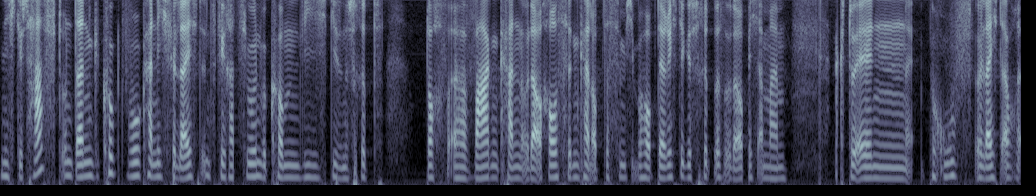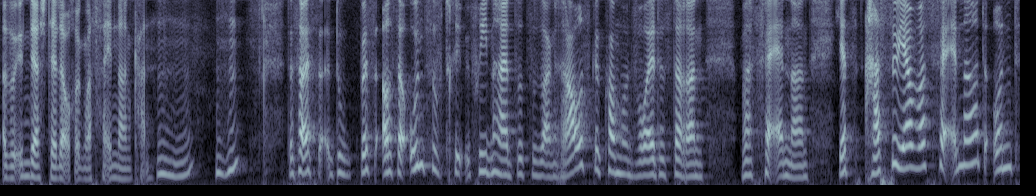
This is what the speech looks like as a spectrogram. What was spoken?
nicht geschafft und dann geguckt, wo kann ich vielleicht Inspiration bekommen, wie ich diesen Schritt doch äh, wagen kann oder auch rausfinden kann, ob das für mich überhaupt der richtige Schritt ist oder ob ich an meinem aktuellen Beruf vielleicht auch, also in der Stelle auch irgendwas verändern kann. Mhm. Mhm. Das heißt, du bist aus der Unzufriedenheit sozusagen rausgekommen und wolltest daran was verändern. Jetzt hast du ja was verändert und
